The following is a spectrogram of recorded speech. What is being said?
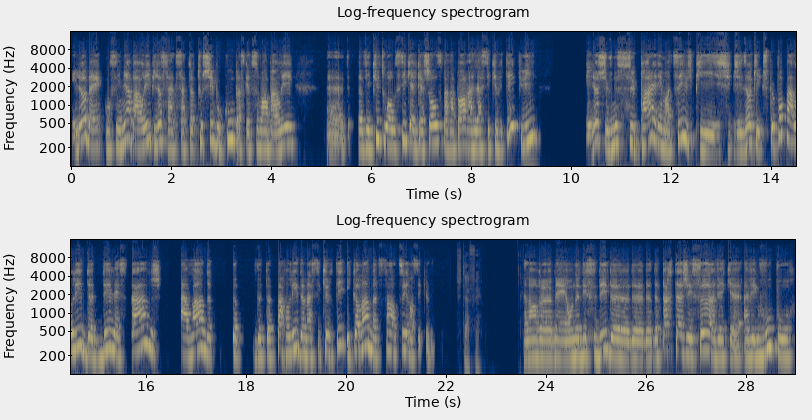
Et là, ben, on s'est mis à parler, puis là, ça, t'a touché beaucoup parce que tu vas en parler. Euh, tu as vécu toi aussi quelque chose par rapport à la sécurité, puis et là, je suis venue super émotive, puis j'ai dit, OK, je peux pas parler de délestage avant de de te parler de ma sécurité et comment me sentir en sécurité. Tout à fait. Alors, euh, ben, on a décidé de, partager ça avec, euh, avec vous pour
